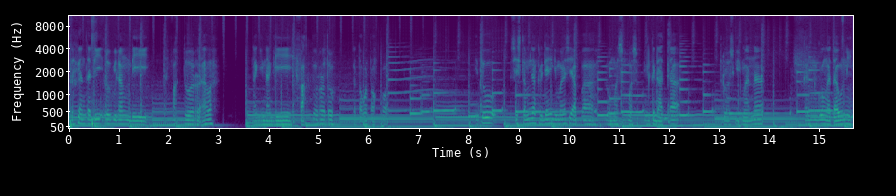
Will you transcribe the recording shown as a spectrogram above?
terus kan tadi lu bilang di faktur apa? Nagi-nagi faktur tuh ke toko-toko. Itu sistemnya kerjanya gimana sih? Apa lu masuk masukin ke data? Terus gimana? Kan gue nggak tahu nih.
